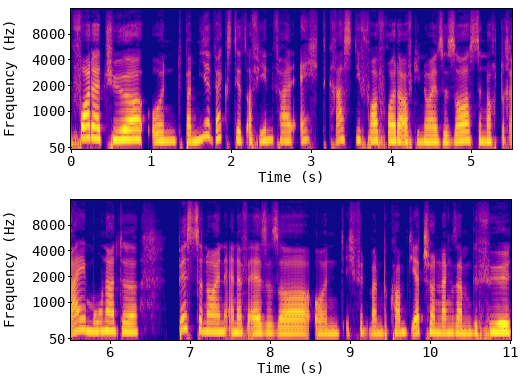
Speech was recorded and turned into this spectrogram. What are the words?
vor der Tür. Und bei mir wächst jetzt auf jeden Fall echt krass die Vorfreude auf die neue Saison. Es sind noch drei Monate bis zur neuen NFL-Saison und ich finde, man bekommt jetzt schon langsam ein Gefühl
